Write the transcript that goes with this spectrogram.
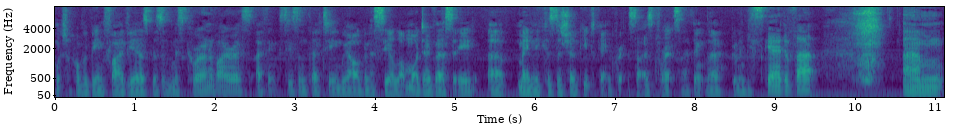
which will probably be in five years because of Miss Coronavirus, I think season 13 we are going to see a lot more diversity, uh, mainly because the show keeps getting criticised for it. So I think they're going to be scared of that. Um,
